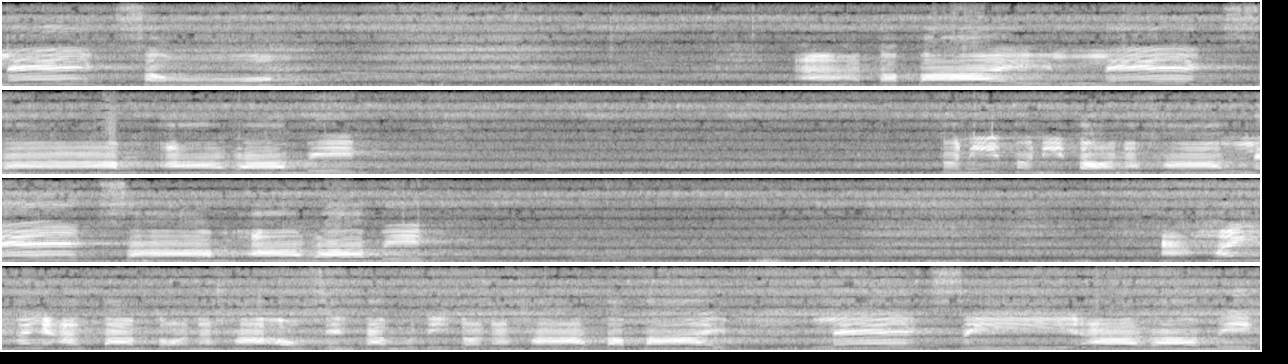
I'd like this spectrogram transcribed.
เลขสองอ่าต่อไปเลขสามอาราบิก ตัวนี้ตัวนี้ต่อนะคะ เลข 3 อาราบิกอะให้ให้อ่านตามก่อนนะคะ ออกเสียงตามพอดีก่อนนะคะ ต่อไป เลข 4 อาราบิก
